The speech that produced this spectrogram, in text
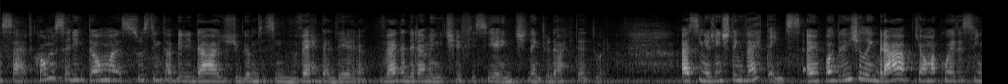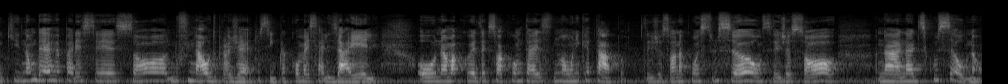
certo. Como seria então uma sustentabilidade, digamos assim, verdadeira, verdadeiramente eficiente dentro da arquitetura? Assim, a gente tem vertentes. É importante lembrar que é uma coisa assim que não deve aparecer só no final do projeto, assim, para comercializar ele, ou não é uma coisa que só acontece numa única etapa, seja só na construção, seja só na, na discussão, não.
